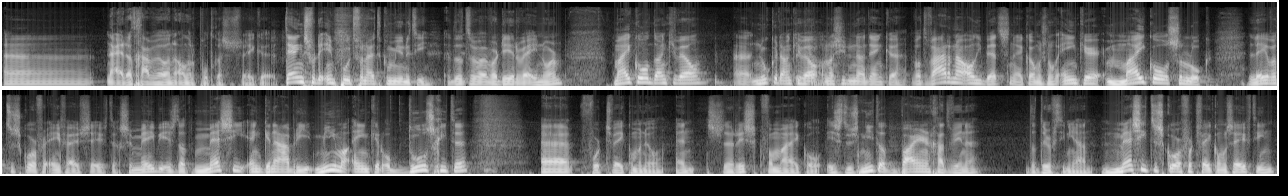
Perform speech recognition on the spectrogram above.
Eh nou ja, dat gaan we wel in een andere podcast bespreken. Thanks voor de input vanuit de community. Dat waarderen we enorm. Michael, dankjewel. Eh Noeke, dankjewel. En als jullie nou denken, wat waren nou al die bets? Nee, komen ze nog één keer. Michael Selok, Lewat te score voor 1,75. Zijn maybe is dat Messi en Gnabry minimaal één keer op doel schieten. eh, voor 2,0. En zijn risk van Michael is dus niet dat Bayern gaat winnen. Dat durft hij niet aan. Messi te scoren voor 2,17.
